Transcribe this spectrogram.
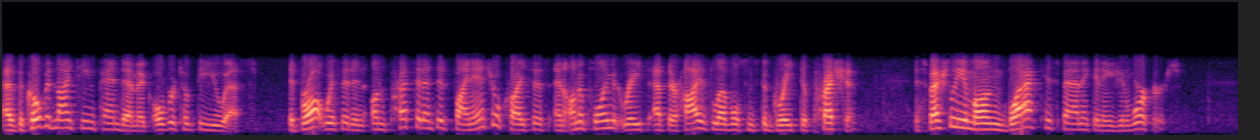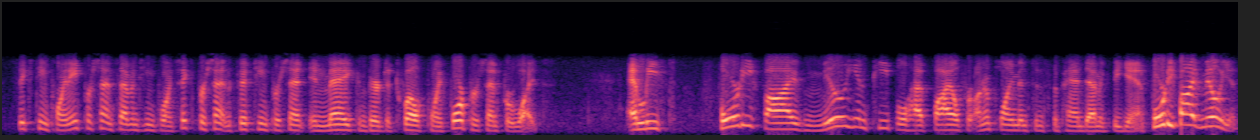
As the COVID 19 pandemic overtook the U.S., it brought with it an unprecedented financial crisis and unemployment rates at their highest level since the Great Depression, especially among black, Hispanic, and Asian workers. 16.8%, 17.6%, and 15% in May compared to 12.4% for whites. At least 45 million people have filed for unemployment since the pandemic began. 45 million!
